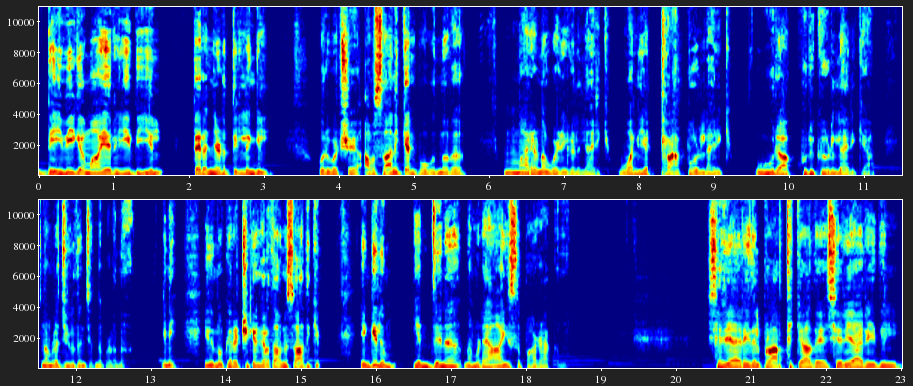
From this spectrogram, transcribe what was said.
ദൈവികമായ രീതിയിൽ തിരഞ്ഞെടുത്തില്ലെങ്കിൽ ഒരുപക്ഷെ അവസാനിക്കാൻ പോകുന്നത് മരണവഴികളിലായിരിക്കും വലിയ ട്രാപ്പുകളിലായിരിക്കും. ഊരാ കുരുക്കുകളിലായിരിക്കാം നമ്മുടെ ജീവിതം ചെന്നപ്പെടുന്നത് ഇനി ഇതിൽ നിന്നൊക്കെ രക്ഷിക്കാൻ കർത്താവിന് സാധിക്കും. എങ്കിലും എന്തിന് നമ്മുടെ ആയുസ് പാഴാക്കുന്നു? ശരിയായ രീതിയിൽ പ്രാർത്ഥിക്കാതെ ശരിയായ രീതിയിൽ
